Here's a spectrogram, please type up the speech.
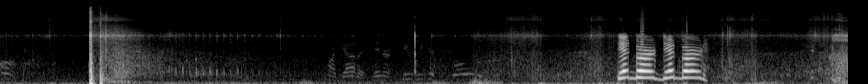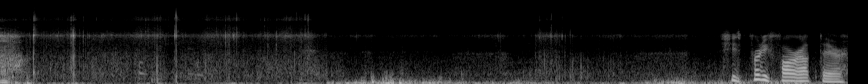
Oh my god, a Henry. Dude, we just rolled him. Dead bird, dead bird. She's pretty far up there.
